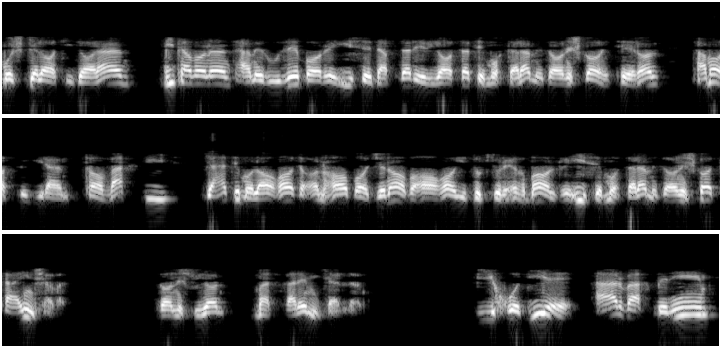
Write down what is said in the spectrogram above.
مشکلاتی دارند می توانند همه روزه با رئیس دفتر ریاست محترم دانشگاه تهران تماس بگیرند تا وقتی جهت ملاقات آنها با جناب آقای دکتر اقبال رئیس محترم دانشگاه تعیین شود. دانشجویان مسخره می‌کردند. بیخودی هر وقت بریم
